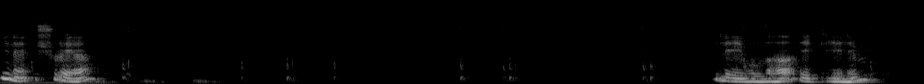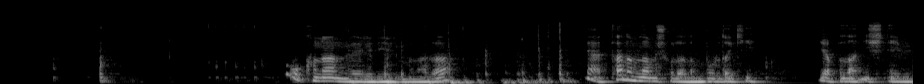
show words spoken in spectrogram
Yine şuraya bir label daha ekleyelim. Okunan veri diyelim buna da. Yani tanımlamış olalım buradaki yapılan işlevi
